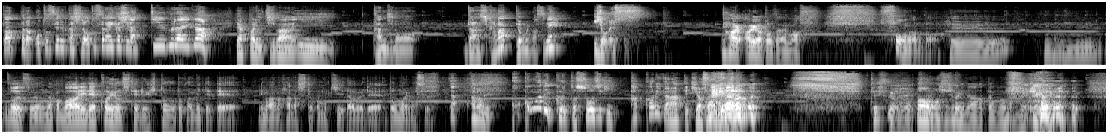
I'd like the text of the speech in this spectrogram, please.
だったら落とせるかしら、落とせないかしらっていうぐらいが、やっぱり一番いい感じの男子かなって思いますね。以上です。はい、ありがとうございます。そうなんだ。へえ。うーん。どうです？なんか周りで恋をしてる人とか見てて、今の話とかも聞いた上でどう思います？いや、あのね、ここまで来ると正直かっこ悪いかなって気はするけど。ですよね。ちょっときしょいなって思うんだけど。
